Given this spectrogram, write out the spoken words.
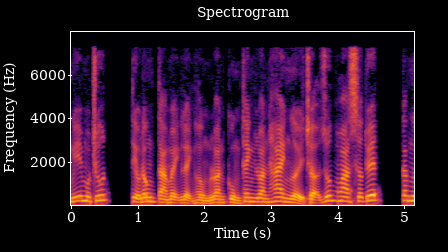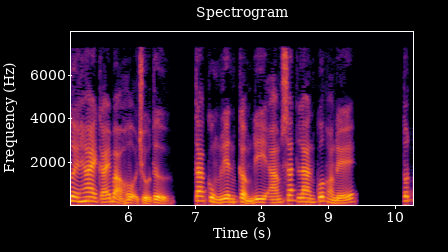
Nghĩ một chút, tiểu đông tà mệnh lệnh hồng loan cùng thanh loan hai người trợ giúp hoa sơ tuyết, các ngươi hai cái bảo hộ chủ tử, ta cùng liên cẩm đi ám sát Lan quốc hoàng đế. Tốt.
